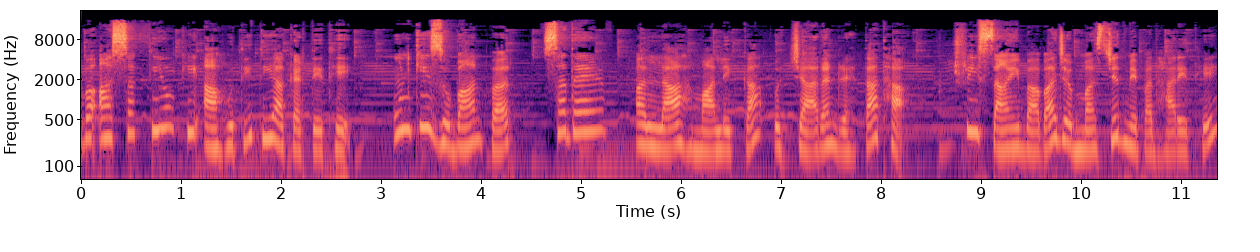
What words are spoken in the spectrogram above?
व आसक्तियों की आहुति दिया करते थे। उनकी ज़ुबान पर सदैव अल्लाह मालिक का उच्चारण रहता था। श्री साईं बाबा जब मस्जिद में पधारे थे,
